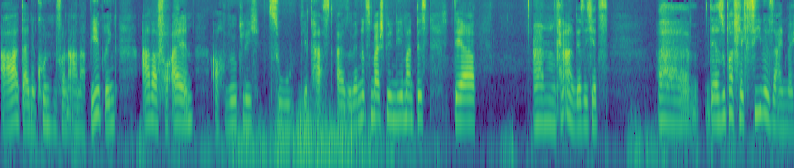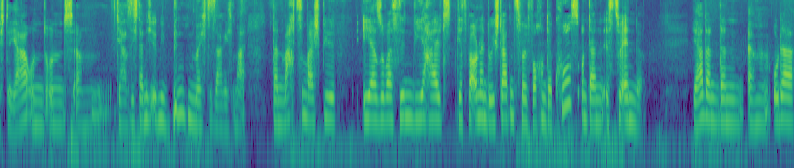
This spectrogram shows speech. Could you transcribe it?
A, deine Kunden von A nach B bringt, aber vor allem auch wirklich zu dir passt. Also wenn du zum Beispiel jemand bist, der, ähm, keine Ahnung, der sich jetzt äh, der super flexibel sein möchte, ja, und, und ähm, ja, sich da nicht irgendwie binden möchte, sage ich mal, dann macht zum Beispiel eher sowas Sinn wie halt jetzt bei Online durchstarten, zwölf Wochen der Kurs und dann ist zu Ende. Ja, dann, dann, ähm, oder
